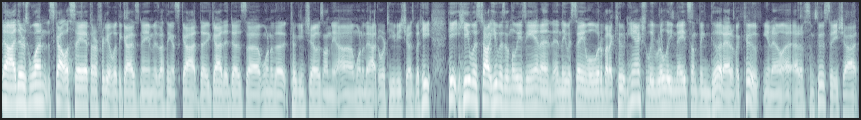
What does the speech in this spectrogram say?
Now, there's one Scott Leysath, or I forget what the guy's name is. I think it's Scott, the guy that does uh, one of the cooking shows on the uh, one of the outdoor TV shows. But he he he was talking. He was in Louisiana, and, and he was saying, "Well, what about a coot?" And he actually really made something good out of a coot. You know, out of some coots that he shot,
